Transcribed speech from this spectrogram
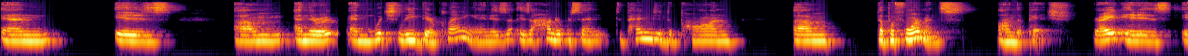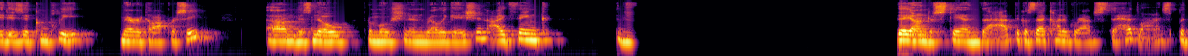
and is, um, and their, and which league they're playing in is, is 100% dependent upon um, the performance on the pitch, right? It is, it is a complete meritocracy. Um, there's no promotion and relegation. I think they understand that because that kind of grabs the headlines. But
